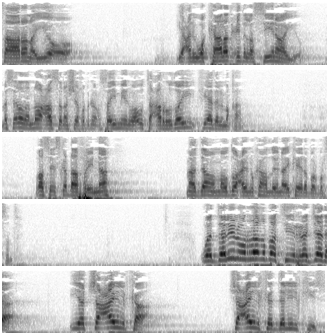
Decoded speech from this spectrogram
saaranayo oo yacni wakaalad cid la siinaayo. Masalada noocaasna sheekh ibnu cuthaymiin waa u tacaruday fi hada almaqaam. Waase iska dhaafaynaa maadaama mawduucaynu ka hadlayno ay ka yara barbarsantah wa daliilu ragbati rajada iyo jacaylka jacaylka daliilkiisu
